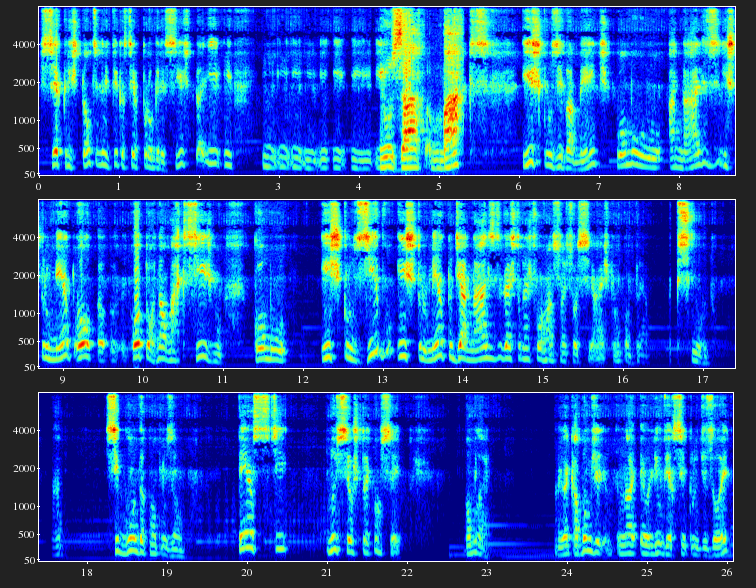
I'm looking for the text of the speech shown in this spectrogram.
Ser cristão significa ser progressista e, e, e, e usar Marx exclusivamente como análise, instrumento, ou, ou tornar o marxismo como exclusivo instrumento de análise das transformações sociais, que é um completo absurdo. Tá? Segunda conclusão. Pense nos seus preconceitos. Vamos lá. Nós acabamos de, eu li o versículo 18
